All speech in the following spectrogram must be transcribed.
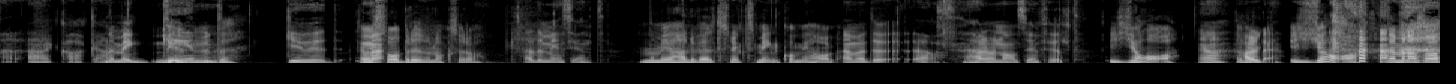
där är kakan. Nej men Min gud. gud. Jag var Men, så brun också då. ja, det minns jag inte. Nej, men jag hade väldigt snyggt smink kommer jag ihåg. Ja, men du, ja, har du någonsin fult? Ja. Ja, har du det? Ja. Nej, men alltså,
